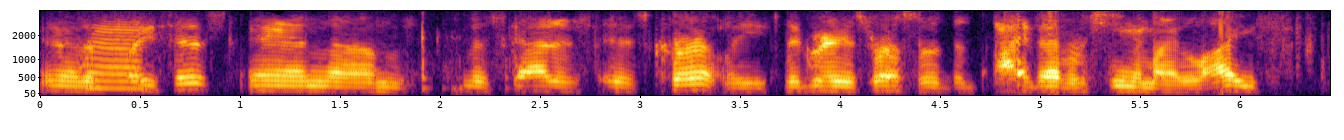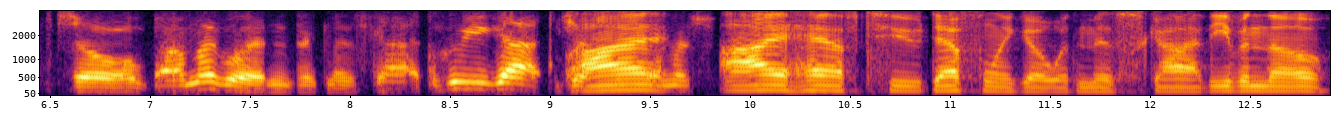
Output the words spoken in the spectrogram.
in other Mm. places, and um, Miss Scott is, is currently the greatest wrestler that I've ever seen in my life. So I'm gonna go ahead and pick Miss Scott. Who you got? Justin I Summers? I have to definitely go with Miss Scott, even though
